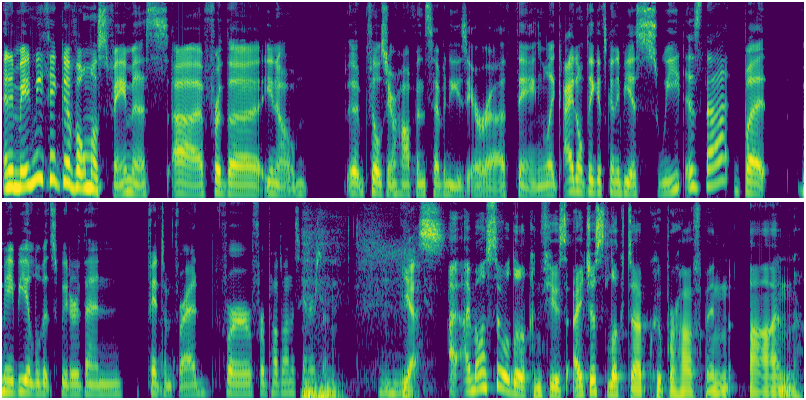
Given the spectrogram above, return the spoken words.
And it made me think of Almost Famous uh, for the, you know, uh, Philip Seymour Hoffman 70s era thing. Like, I don't think it's going to be as sweet as that, but maybe a little bit sweeter than Phantom Thread for, for Paul Thomas Anderson. mm-hmm. Yes. I, I'm also a little confused. I just looked up Cooper Hoffman on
